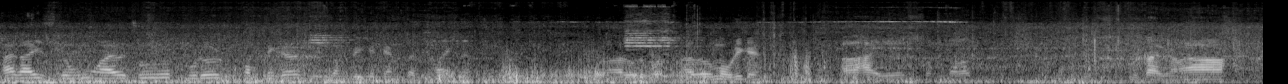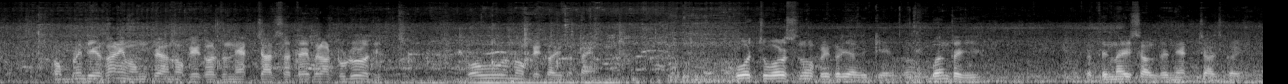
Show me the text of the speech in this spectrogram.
હા ગાઈસ તો હું આવ્યો છું પૂરો કંપની કે કંપની કે કેમ કરતી મારી આ રોડ પર આ રોડ મોડી છે આ હાઈવે અમદાવાદ આ કંપની દેખાણી હું ત્યાં નોકરી કરતો નેક્સ્ટ ચાર્જ સાથે પેલા ટુડુર હતી બહુ નોકરી કરી કરતા એમ પાંચ વર્ષ નોકરી કરી આ જગ્યાએ બંધ થઈ ગઈ તો તે નવી સાલ થઈ નેક્સ્ટ ચાર્જ કરી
